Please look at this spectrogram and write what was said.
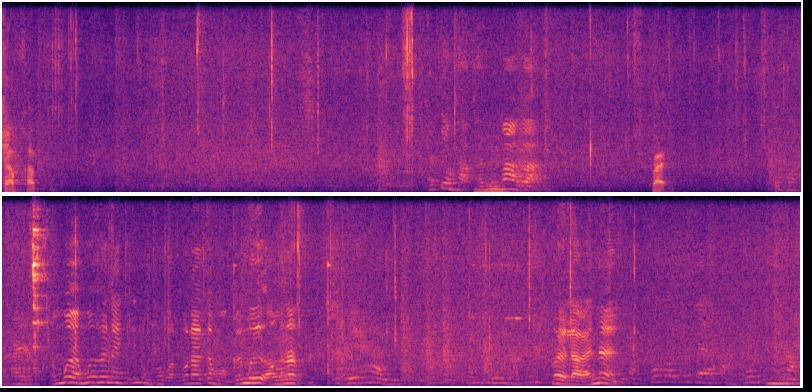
ชอบครับหาใครไม่มากอะไปของใครอะเอามือมือให้ในอีหนุ่มเขาก่อนก็ได้กระหม่อมด้วยมือเอานั่นจะได้หายดีไม่หลายเนี่ยน้ำอืมพอกำหมดแล้วก็แม่คุณบ้านทางกินยังมาล่องเมืองนี่เนี่ย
